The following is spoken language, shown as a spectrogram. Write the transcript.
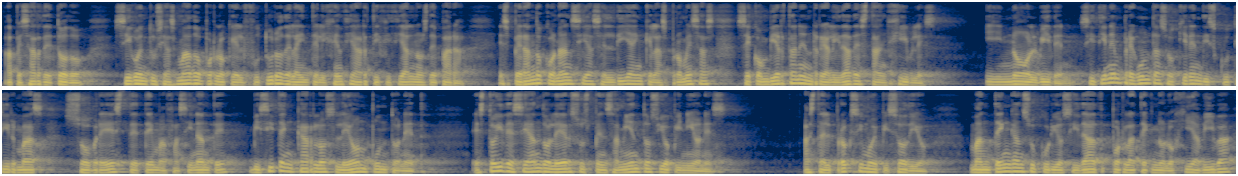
A pesar de todo, sigo entusiasmado por lo que el futuro de la inteligencia artificial nos depara, esperando con ansias el día en que las promesas se conviertan en realidades tangibles. Y no olviden, si tienen preguntas o quieren discutir más sobre este tema fascinante, visiten carlosleon.net. Estoy deseando leer sus pensamientos y opiniones. Hasta el próximo episodio mantengan su curiosidad por la tecnología viva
